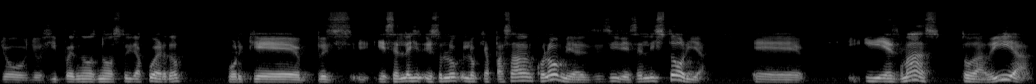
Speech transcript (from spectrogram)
yo, yo sí pues no, no estoy de acuerdo, porque pues eso es lo, que ha pasado en Colombia, es decir, esa es la historia. Eh, y, es más, todavía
